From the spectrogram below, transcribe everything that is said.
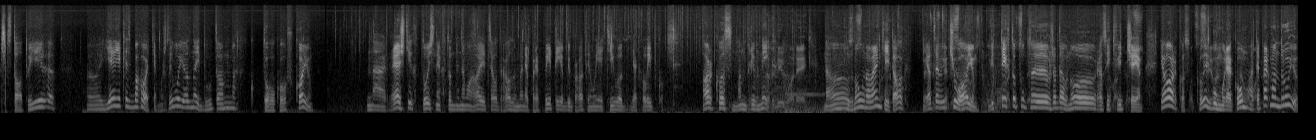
статуї е, є якесь багаття. Можливо, я знайду там того, кого шукаю. Нарешті хтось ніхто не намагається одразу мене припити і обібрати моє тіло як липку. Аркос мандрівник. Ну, знову новенький, так. Я це відчуваю. Від тих, хто тут е, вже давно разить відчаєм. Я Аркос, колись був моряком, а тепер мандрую.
